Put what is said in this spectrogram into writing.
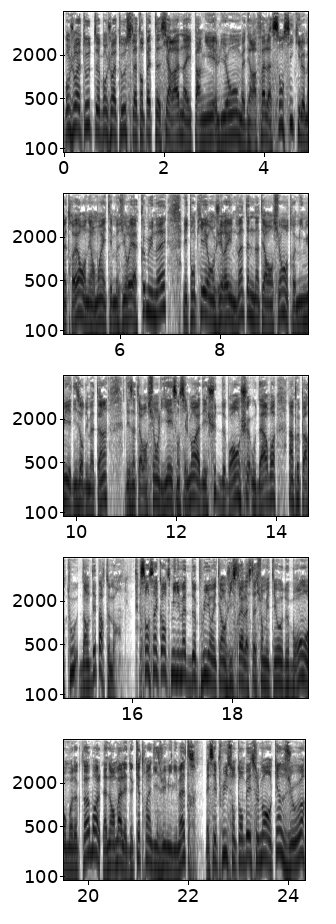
Bonjour à toutes, bonjour à tous. La tempête Ciaran a épargné Lyon, mais des rafales à 106 km heure ont néanmoins été mesurées à Communet. Les pompiers ont géré une vingtaine d'interventions entre minuit et 10 heures du matin. Des interventions liées essentiellement à des chutes de branches ou d'arbres un peu partout dans le département. 150 mm de pluie ont été enregistrés à la station météo de Bron au mois d'octobre. La normale est de 98 mm. Mais ces pluies sont tombées seulement en 15 jours.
